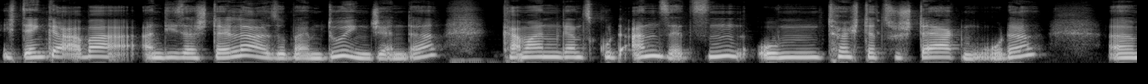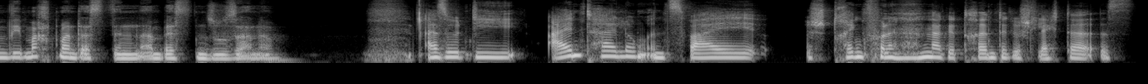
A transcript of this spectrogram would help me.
Ich denke aber an dieser Stelle, also beim Doing Gender, kann man ganz gut ansetzen, um Töchter zu stärken, oder? Ähm, wie macht man das denn am besten, Susanne? Also die Einteilung in zwei streng voneinander getrennte Geschlechter ist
